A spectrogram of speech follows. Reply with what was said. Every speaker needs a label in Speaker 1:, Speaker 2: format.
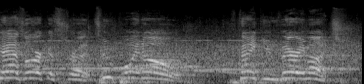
Speaker 1: Jazz Orchestra 2.0. Thank you very much.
